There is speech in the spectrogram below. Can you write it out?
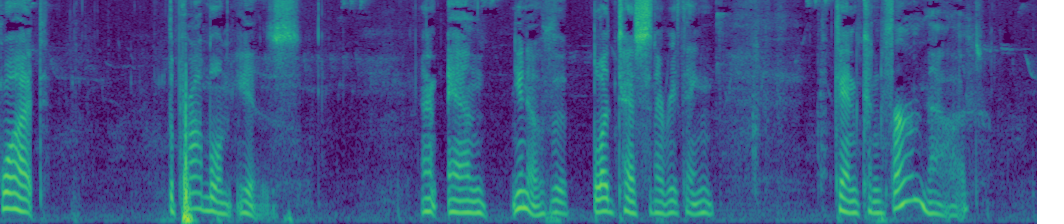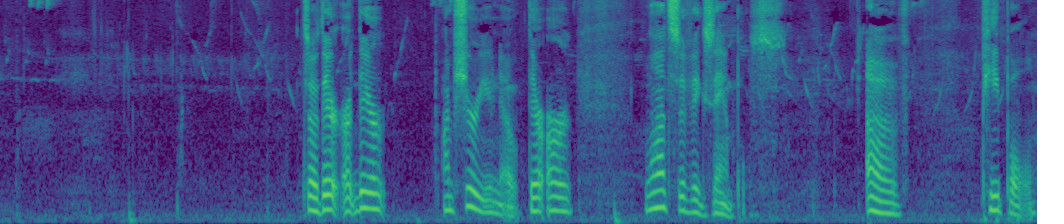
what the problem is, and and you know the blood tests and everything can confirm that. So there are there I'm sure you know there are lots of examples of people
